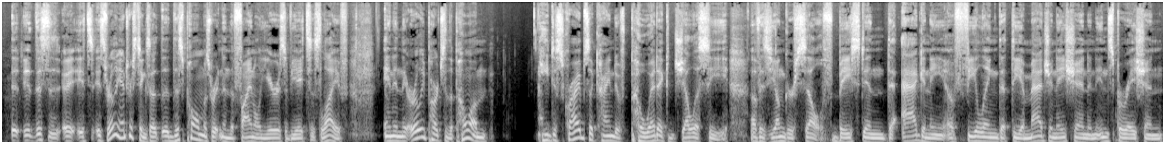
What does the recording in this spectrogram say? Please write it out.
it, it, this is it's it's really interesting. So this poem was written in the final years of Yeats's life, and in the early parts of the poem, he describes a kind of poetic jealousy of his younger self based in the agony of feeling that the imagination and inspiration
